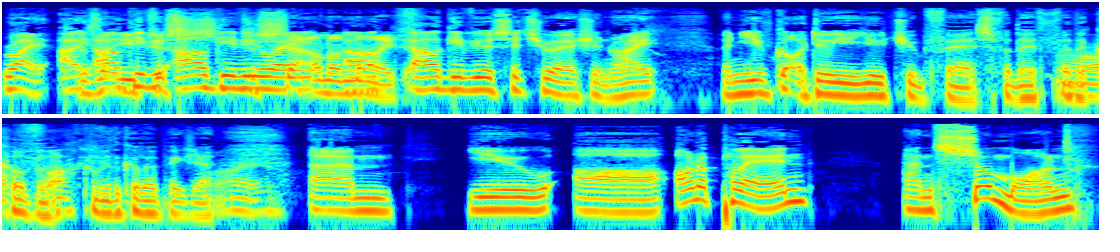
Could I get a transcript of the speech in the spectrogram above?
Right, I, i'll give you. just- I'll give you a. a I'll- I'll give you a situation, right? And you've got to do your YouTube face for the for the Oh, cover for the cover picture. Right. Um, you are on a plane, and someone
